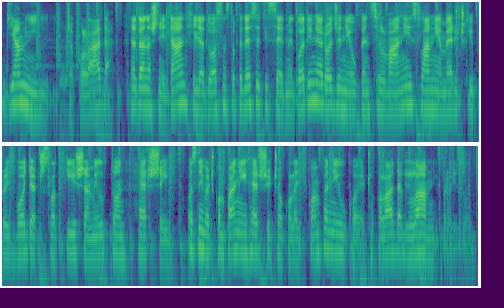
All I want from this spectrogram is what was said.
Djamnji čokolada. Na današnji dan, 1857. godine, rođen je u Pensilvaniji slavni američki proizvođač slatkiša Milton Hershey. Osnivač kompanije Hershey Chocolate Company u kojoj je čokolada glavni proizvod.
